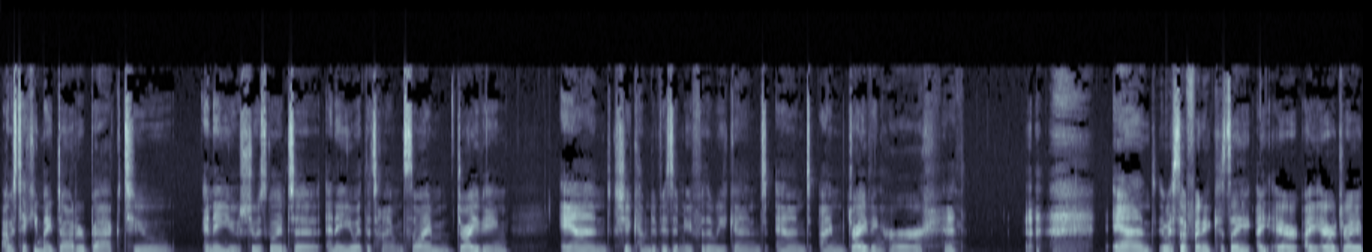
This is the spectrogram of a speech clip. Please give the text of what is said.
I was taking my daughter back to NAU. She was going to NAU at the time. So I'm driving and she had come to visit me for the weekend and I'm driving her and and it was so funny because I I air I air dry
